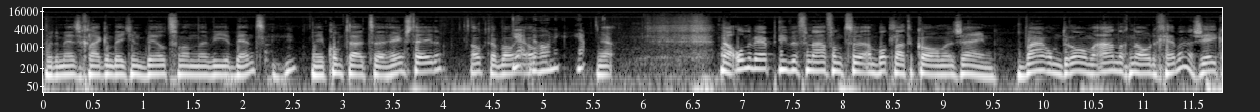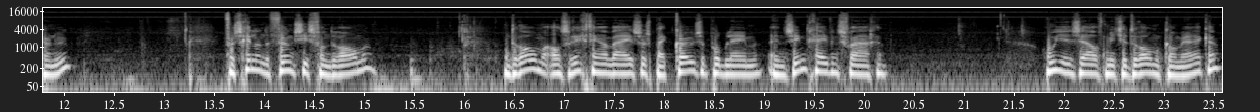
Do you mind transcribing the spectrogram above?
Voor de mensen gelijk een beetje een beeld van uh, wie je bent. Mhm. Je komt uit uh, Heemstede, ook daar woon je Ja, ook? daar woon ik. Ja. Ja. Nou, onderwerpen die we vanavond uh, aan bod laten komen zijn waarom dromen aandacht nodig hebben, zeker nu. Verschillende functies van dromen. Dromen als richtingaanwijzers bij keuzeproblemen en zingevingsvragen. Hoe je zelf met je dromen kan werken.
